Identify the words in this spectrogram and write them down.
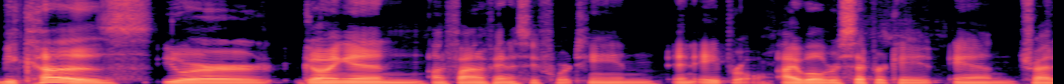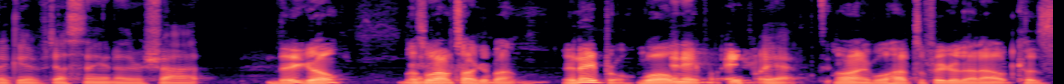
Because you are going in on Final Fantasy 14 in April, I will reciprocate and try to give Destiny another shot There you go. That's In what I'm talking about. In April. Well, in April. April, yeah. all right, we'll have to figure that out because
